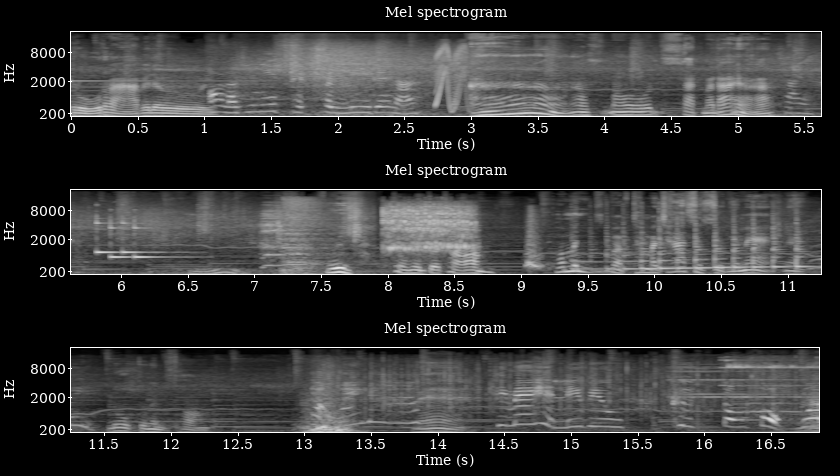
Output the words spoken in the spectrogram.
หรูหราไปเลยอ๋อแล้วที่นี่ pet friendly ด้วยนะอ่าเอาเอาสัตว์มาได้เหรอคะใช่ค่ะอุ้ยตัวเงินตัวทอง เพราะมันแบบธรรมชาติสุดๆนี่แม่เนี่ยลูกตัวเงินตัวทองแม่ที่แม่เห็นรีวิว คือตรงปกอว่า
